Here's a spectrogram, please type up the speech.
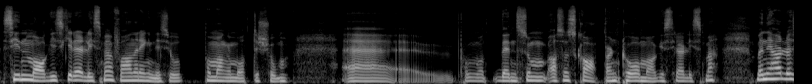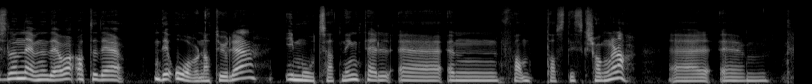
sin magiske realisme, for han regnes jo på mange måter som eh, måte, den som, altså skaperen av magisk realisme. Men jeg har lyst til å nevne det òg, at det, det overnaturlige, i motsetning til eh, en fantastisk sjanger, da, er, eh,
